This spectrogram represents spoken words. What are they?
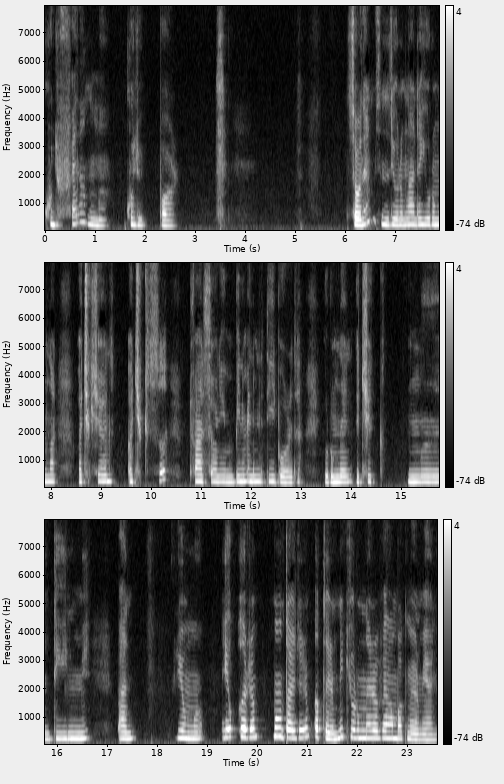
kulüp falan mı? Kulüp bar. Söyler misiniz yorumlarda yorumlar açıkça açıksa lütfen söyleyin. Benim elimde değil bu arada. Yorumların açık mı değil mi? Ben videomu yaparım, montajlarım, atarım. Hiç yorumlara falan bakmıyorum yani.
